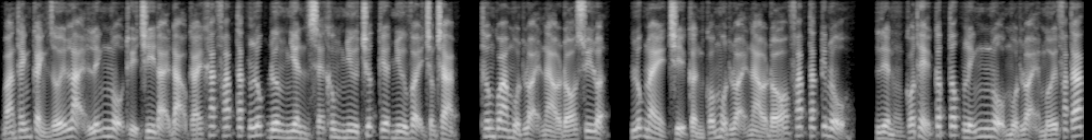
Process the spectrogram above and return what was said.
Bán thánh cảnh giới lại lĩnh ngộ thủy chi đại đạo cái khác pháp tắc lúc đương nhiên sẽ không như trước kia như vậy chậm chạp, thông qua một loại nào đó suy luận, lúc này chỉ cần có một loại nào đó pháp tắc kích nổ, liền có thể cấp tốc lĩnh ngộ một loại mới pháp tắc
